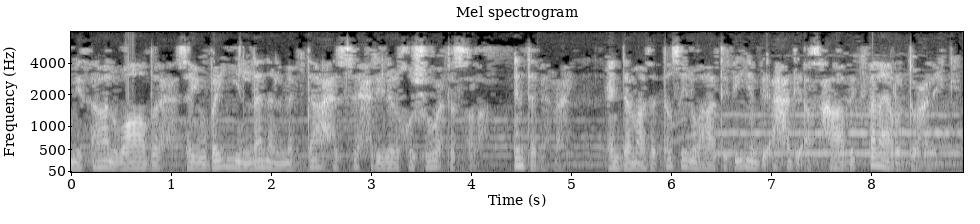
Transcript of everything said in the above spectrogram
مثال واضح سيبين لنا المفتاح السحري للخشوع في الصلاة. انتبه معي. عندما تتصل هاتفيا بأحد أصحابك فلا يرد عليك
